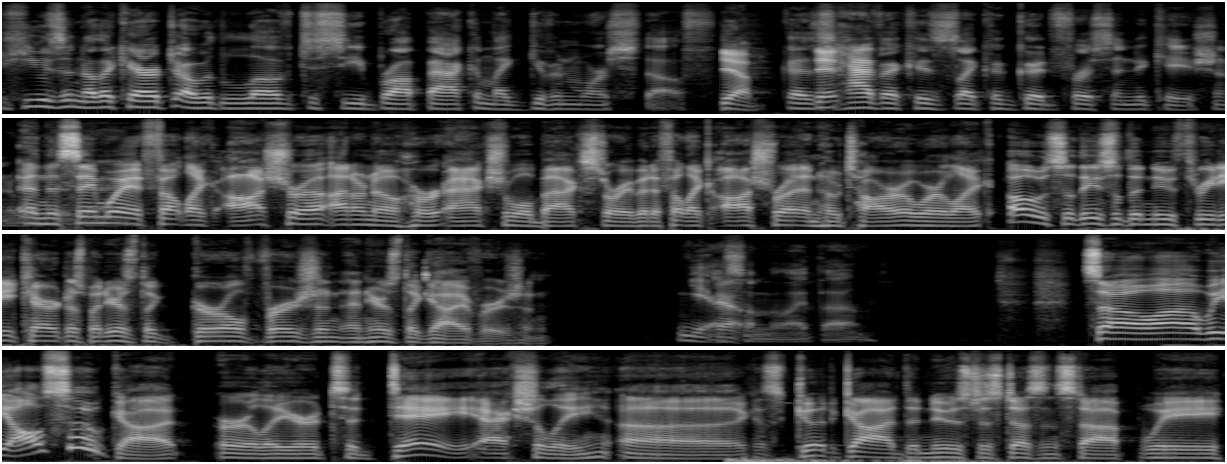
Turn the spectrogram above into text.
he was another character i would love to see brought back and like given more stuff Yeah. because havoc is like a good first indication of And the same doing. way it felt like Ashrah, I don't know her actual backstory, but it felt like Ashrah and Hotaru were like, oh, so these are the new 3D characters, but here's the girl version and here's the guy version. yeah, Yeah. something like that So uh, we also got earlier today, actually, because good God, the news just doesn't stop. We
